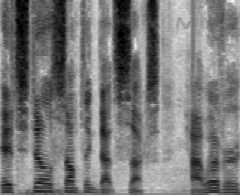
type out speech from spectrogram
It's still something that sucks. However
